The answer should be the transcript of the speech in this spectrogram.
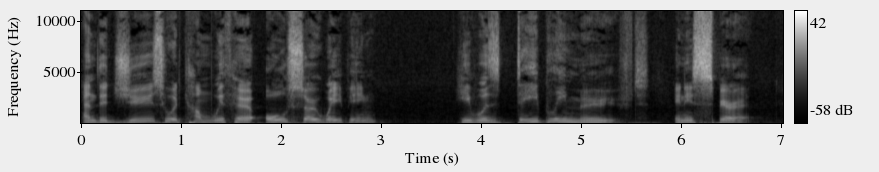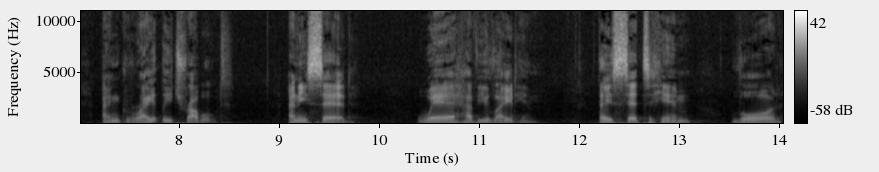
and the Jews who had come with her also weeping, he was deeply moved in his spirit and greatly troubled. And he said, Where have you laid him? They said to him, Lord,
